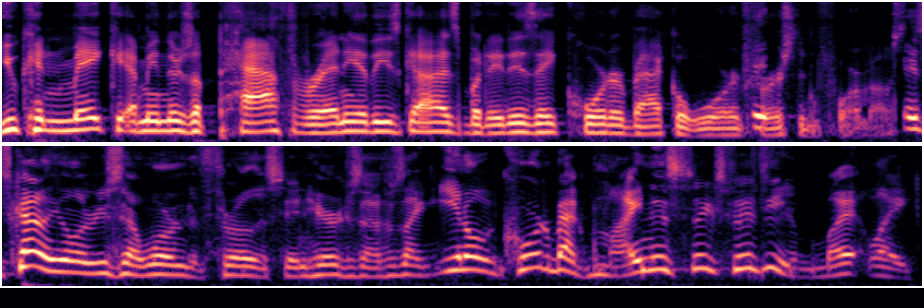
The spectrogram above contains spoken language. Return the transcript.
You can make, I mean, there's a path for any of these guys, but it is a quarterback award first and foremost. it's kind of the only reason I wanted to throw this in here because I was like, you know, quarterback minus 650 it might like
